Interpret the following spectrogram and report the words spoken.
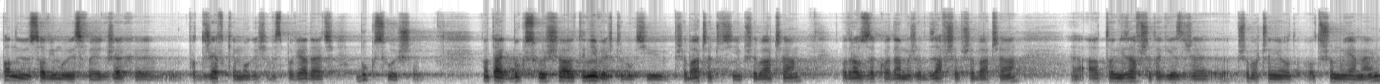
Panu Jezusowi mówię swoje grzechy, pod drzewkiem mogę się wyspowiadać, Bóg słyszy. No tak, Bóg słyszy, ale ty nie wiesz, czy Bóg ci przebacza, czy ci nie przebacza. Od razu zakładamy, że zawsze przebacza, a to nie zawsze tak jest, że przebaczenie otrzymujemy.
